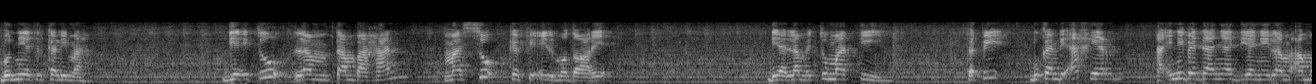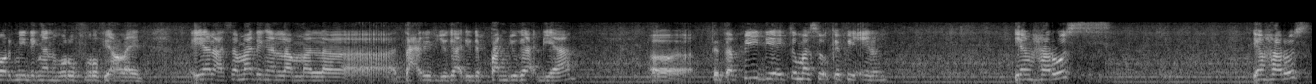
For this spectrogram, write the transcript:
bunyatul kalimah. Dia itu lam tambahan masuk ke fi'il mudhari. Dia lam itu mati tapi bukan di akhir. Nah ini bedanya dia ni lam amr ni dengan huruf-huruf yang lain. Iyalah sama dengan lam ta'rif juga di depan juga dia. Uh, tetapi dia itu masuk ke fi'il. Yang harus yang harus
